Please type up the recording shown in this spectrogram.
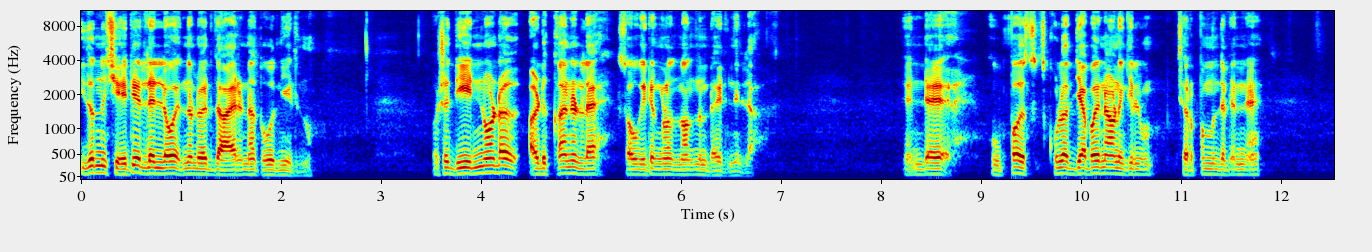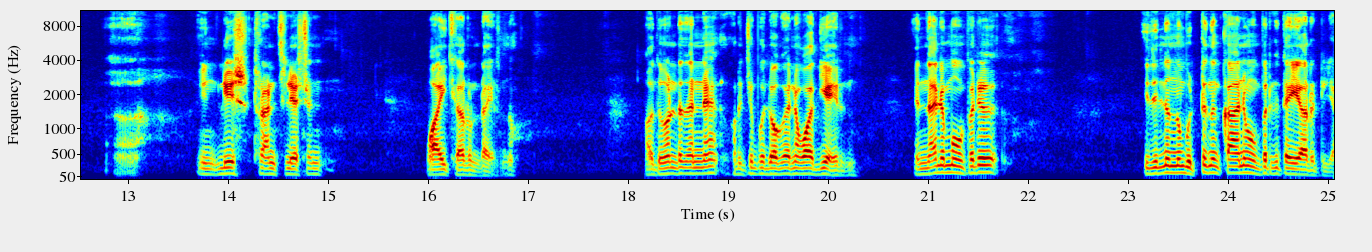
ഇതൊന്നും ശരിയല്ലല്ലോ എന്നുള്ളൊരു ധാരണ തോന്നിയിരുന്നു. പക്ഷെ ദീനിനോട് അടുക്കാനുള്ള സൗകര്യങ്ങളൊന്നും അന്നുണ്ടായിരുന്നില്ല. എന്റെ ഉപ്പ സ്കൂൾ അധ്യാപകനാണെങ്കിലും ചെറുപ്പം മുതൽ തന്നെ ഇംഗ്ലീഷ് ട്രാൻസ്ലേഷൻ വായിക്കാറുണ്ടായിരുന്നു. അതുകൊണ്ട് തന്നെ കുറച്ച് പുരോഗമനവാദിയായിരുന്നു. എന്നാലും മൂപ്പര് ഇതിൽ നിന്നും വിട്ടു നിൽക്കാനും മൂപ്പർക്ക് തയ്യാറില്ല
